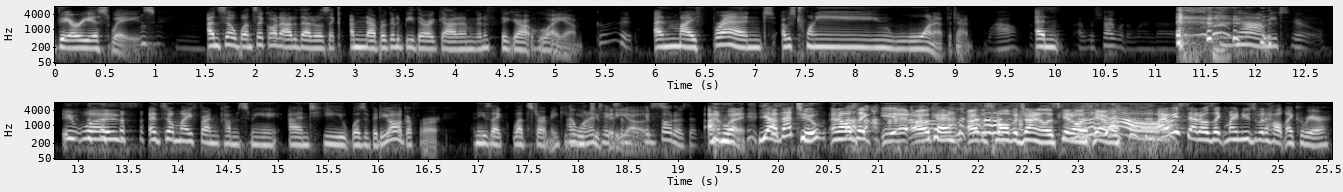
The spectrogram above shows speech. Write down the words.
various ways. Mm-hmm. And so once I got out of that, I was like, I'm never going to be there again. I'm going to figure out who I am. Good. And my friend, I was 21 at the time. Wow. And- I wish I would have learned that. Yeah, me too. It was. and so my friend comes to me and he was a videographer. And he's like, let's start making I YouTube want to take videos. some naked photos of you. I want yeah, that too. And I was like, yeah, okay. I have a small vagina. Let's get on camera. I always said, I was like, my nudes would help my career.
